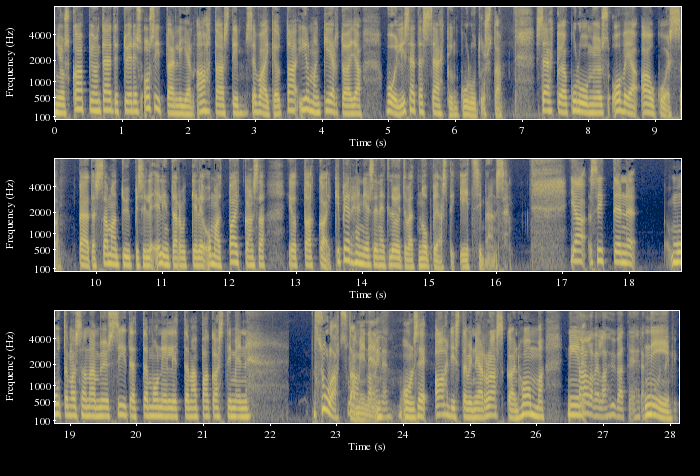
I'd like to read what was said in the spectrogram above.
Jos kaappi on täytetty edes osittain liian ahtaasti, se vaikeuttaa ilman kiertoa ja voi lisätä sähkön kulutusta. Sähköä kuluu myös ovea aukuessa päätä samantyyppisille elintarvikkeille omat paikkansa, jotta kaikki perheenjäsenet löytävät nopeasti etsimänsä. Ja sitten muutama sana myös siitä, että monille tämä pakastimen sulattaminen, sulattaminen on se ahdistavinen ja raskain homma. Niin, Talvella hyvä tehdä niin. kun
